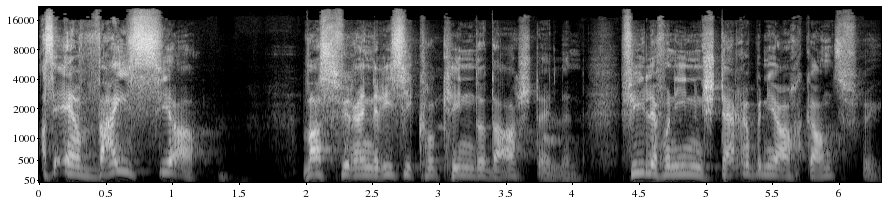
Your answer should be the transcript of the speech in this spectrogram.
Also er weiß ja, was für ein Risiko Kinder darstellen. Viele von ihnen sterben ja auch ganz früh.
